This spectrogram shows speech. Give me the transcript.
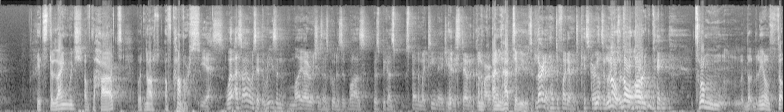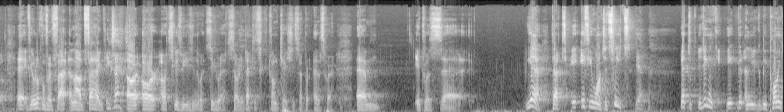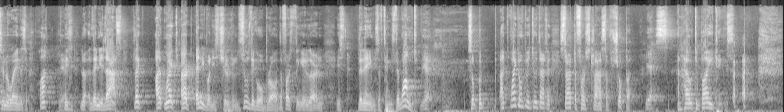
It's the language of the heart, but not of commerce. Yes. Well, as I always say, the reason my Irish is as good as it was was because spending my teenage years eh, down at the Connemara And you had to use it. learning how to find out how to kiss girls. in No, no, or- thing. Thrum, but, you know, th- uh, if you're looking for a fa- an odd fag, Exactly. or, or, or excuse me, using the word cigarette. Sorry, that is connotations separate elsewhere. Um, it was, uh, yeah, that if you wanted sweets, Yeah. you, to, you didn't, you, and you could be pointing away and they say, "What?" Yeah. And say- no, and then you'd ask, like, I, my, anybody's children, as soon as they go abroad, the first thing they learn is the names of things they want. Yeah. So, but why don't we do that? Start the first class of shopper Yes. and how to buy things.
